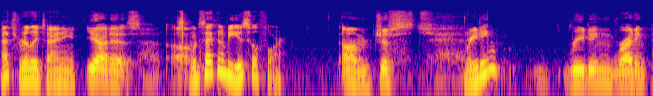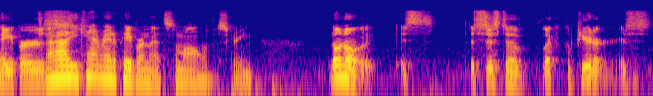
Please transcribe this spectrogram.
that's really tiny. Yeah, it is. Um, What's that going to be useful for? Um, just Reading? reading, writing papers. Ah, you can't write a paper on that small of a screen. no, no, it's it's just a like a computer. It's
